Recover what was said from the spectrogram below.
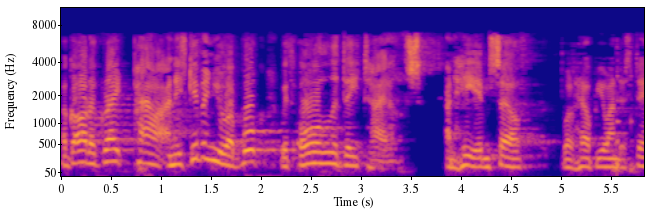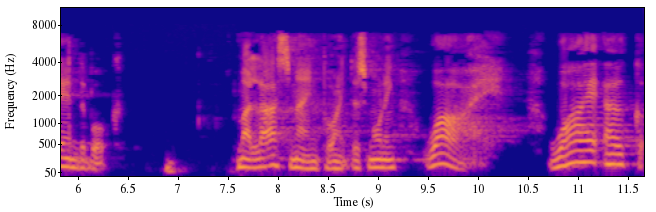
a God of great power, and He's given you a book with all the details, and He Himself will help you understand the book. My last main point this morning, why? Why, oh,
